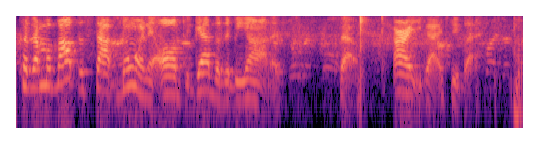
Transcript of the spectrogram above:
Because I'm about to stop doing it altogether, to be honest. So, all right, you guys, be blessed.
